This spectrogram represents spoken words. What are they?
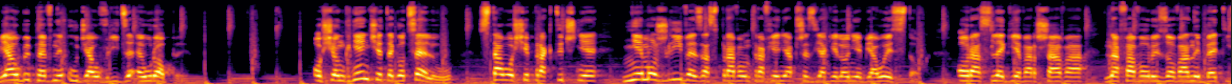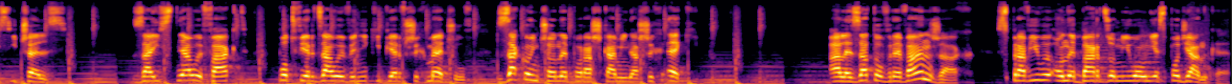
miałby pewny udział w Lidze Europy. Osiągnięcie tego celu stało się praktycznie niemożliwe za sprawą trafienia przez Jagiellonię Białystok oraz Legię Warszawa na faworyzowany Betis i Chelsea. Zaistniały fakt potwierdzały wyniki pierwszych meczów, zakończone porażkami naszych ekip. Ale za to w rewanżach sprawiły one bardzo miłą niespodziankę.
